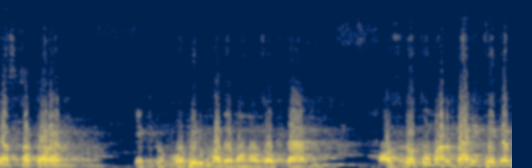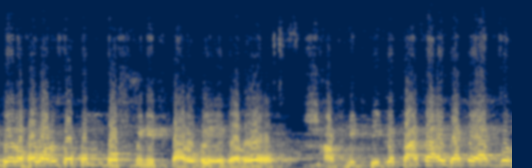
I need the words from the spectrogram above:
চেষ্টা করেন? একটু গভীর ভাবে মনোযোগ দেন। হজরত তোমার বাড়ি থেকে বের হওয়ার যখন দশ মিনিট পার হয়ে গেল, সামনের দিকে তাকায় দেখে একজন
